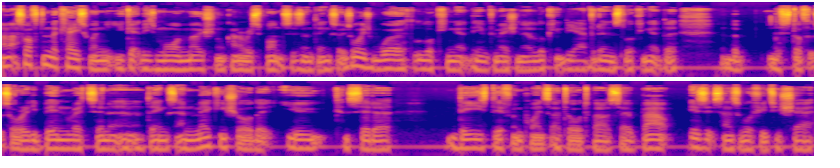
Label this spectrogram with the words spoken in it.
And that's often the case when you get these more emotional kind of responses and things. So it's always worth looking at the information there, looking at the evidence, looking at the the, the stuff that's already been written and, and things, and making sure that you consider these different points I talked about. So about is it sensible for you to share?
